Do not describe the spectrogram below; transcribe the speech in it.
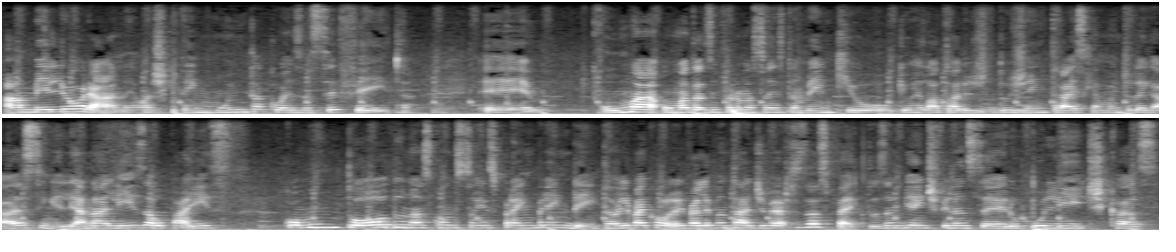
a melhorar, né? Eu acho que tem muita coisa a ser feita. É, uma, uma das informações também que o, que o relatório do GEM traz, que é muito legal, é assim, ele analisa o país como um todo nas condições para empreender. Então ele vai, ele vai levantar diversos aspectos: ambiente financeiro, políticas,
